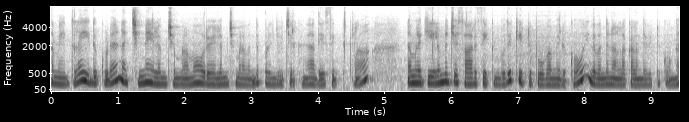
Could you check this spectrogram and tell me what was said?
சமயத்தில் இது கூட நான் சின்ன எலுமிச்சம்பழமாக ஒரு எலுமிச்சம்பழம் வந்து புழிஞ்சு வச்சுருக்கேங்க. அதே சேர்த்துக்கலாம். நம்மளுக்கு எலுமிச்சை சாறு சேர்க்கும்போது கெட்டு போகாமல் இருக்கும். இதை வந்து நல்லா கலந்து விட்டுக்கோங்க.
